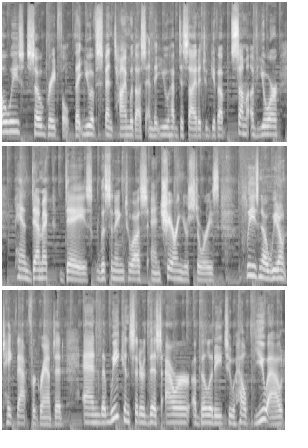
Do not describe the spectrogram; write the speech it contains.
always so grateful that you have spent time with us and that you have decided to give up some of your pandemic days listening to us and sharing your stories please know we don't take that for granted and that we consider this our ability to help you out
